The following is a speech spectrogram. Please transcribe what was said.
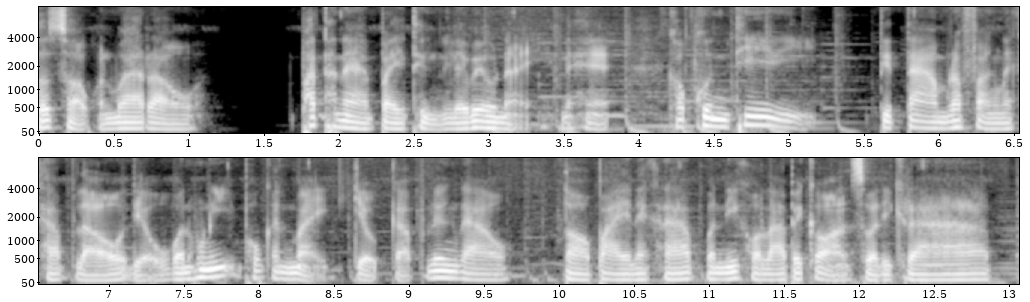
ทดสอบกันว่าเราพัฒนาไปถึงเลเวลไหนนะฮะขอบคุณที่ ติดตามรับฟังนะครับแล้วเดี๋ยววันพรุ่งนี้พบกันใหม่เกี่ยวกับเรื่องราวต่อไปนะครับ วันนี้ขอลาไปก่อน สวัสดีครับ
